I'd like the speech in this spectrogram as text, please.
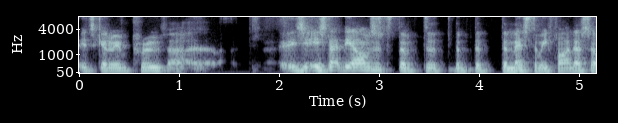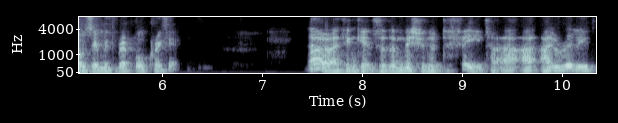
it's gonna improve? Uh, is, is that the answer to the, the, the, the mess that we find ourselves in with red ball cricket? No, I think it's the mission of defeat. I, I, I really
